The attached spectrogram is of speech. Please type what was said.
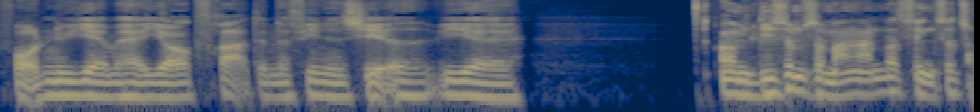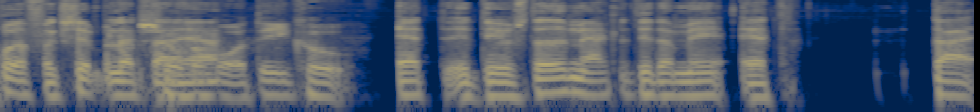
får den nye hjemme her i York fra. Den er finansieret via Om ligesom så mange andre ting, så tror jeg for eksempel, at der er... Sukkermor.dk. at øh, det er jo stadig mærkeligt det der med, at der er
